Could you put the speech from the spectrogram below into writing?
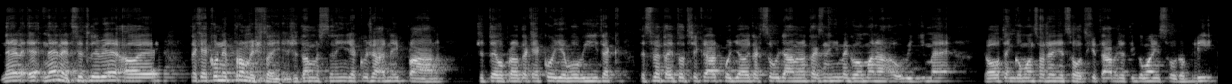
ne, ne necitlivě, ale tak jako nepromyšleně, že tam vlastně není jako žádný plán, že to je opravdu tak jako jevový, tak teď jsme tady to třikrát podělali, tak co uděláme, no tak změníme Golmana a uvidíme, jo, ten Golman samozřejmě něco odchytá, protože ty Golmani jsou dobrý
